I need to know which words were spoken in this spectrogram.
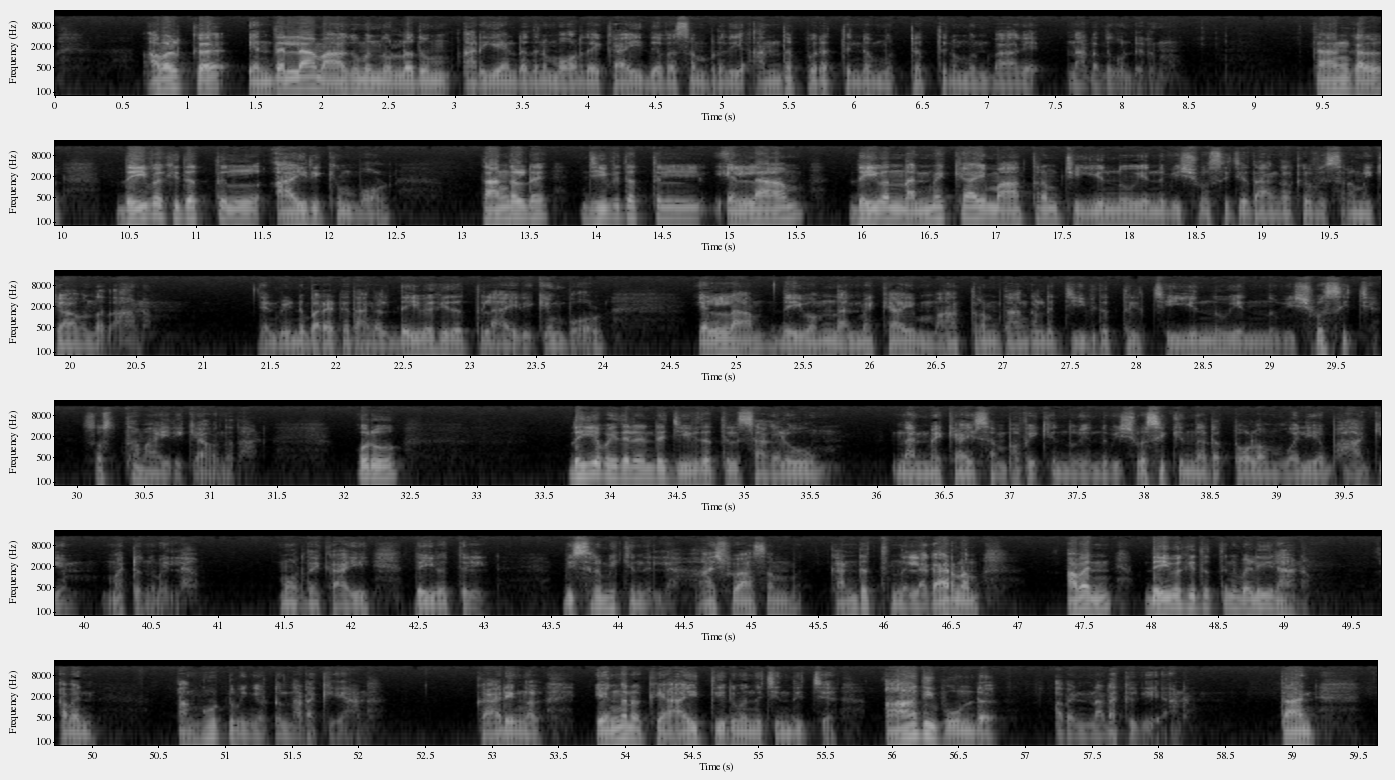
അവൾക്ക് എന്തെല്ലാം ആകുമെന്നുള്ളതും അറിയേണ്ടതിന് മോർദേക്കായി ദിവസം പ്രതി അന്തഃപുരത്തിന്റെ മുറ്റത്തിനു മുൻപാകെ നടന്നുകൊണ്ടിരുന്നു. താങ്കൾ ദൈവഹിതത്തിൽ ആയിരിക്കുമ്പോൾ താങ്കളുടെ ജീവിതത്തിൽ എല്ലാം ദൈവം നന്മയ്ക്കായി മാത്രം ചെയ്യുന്നു എന്ന് വിശ്വസിച്ച് താങ്കൾക്ക് വിശ്രമിക്കാവുന്നതാണ്. ഞാൻ വീണ്ടും പറയട്ടെ താങ്കൾ ദൈവഹിതത്തിലായിരിക്കുമ്പോൾ എല്ലാം ദൈവം നന്മയ്ക്കായി മാത്രം താങ്കളുടെ ജീവിതത്തിൽ ചെയ്യുന്നു എന്ന് വിശ്വസിച്ച് സ്വസ്ഥമായിരിക്കാവുന്നതാണ്. ഒരു ദൈവപൈതലിന്റെ ജീവിതത്തിൽ സകലവും നന്മയ്ക്കായി സംഭവിക്കുന്നു എന്ന് വിശ്വസിക്കുന്നിടത്തോളം വലിയ ഭാഗ്യം മറ്റൊന്നുമില്ല. മോർദക്കായി ദൈവത്തിൽ വിശ്രമിക്കുന്നില്ല ആശ്വാസം കണ്ടെത്തുന്നില്ല. കാരണം അവൻ ദൈവഹിതത്തിന് വെളിയിലാണ്. അവൻ അങ്ങോട്ടും ഇങ്ങോട്ടും നടക്കുകയാണ്. കാര്യങ്ങൾ എങ്ങനെയൊക്കെ ആയിത്തീരുമെന്ന് ചിന്തിച്ച് ആദി പൂണ്ട് അവൻ നടക്കുകയാണ്. താൻ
